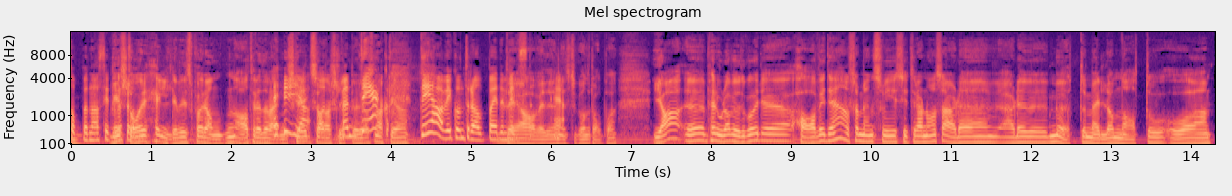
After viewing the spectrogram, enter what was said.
toppen av situasjonen. Vi står heldigvis på randen av tredje verdenskrig, ja, så da slipper det, vi å snakke Det har vi kontroll på, i det, det minste. Det har vi det minste kontroll på. Ja, uh, Per Olav Ødegaard, uh, har vi det? Altså Mens vi sitter her nå, så er det, er det møte mellom Nato og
